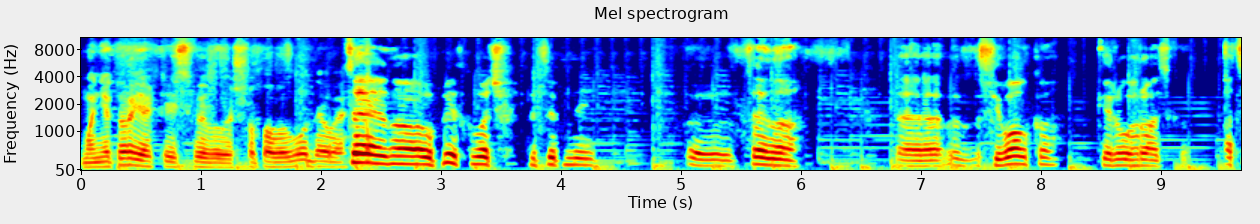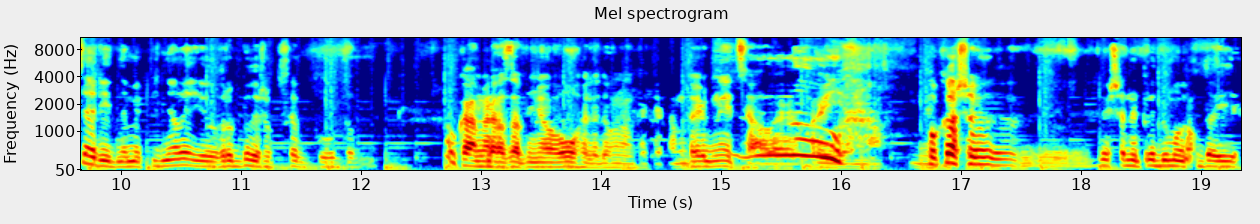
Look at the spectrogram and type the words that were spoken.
монітор якийсь вивели, що повиводили. Це на опліскувач прицепний, е, це на е, сівалка кіровоградська. А це рідне, ми підняли і зробили, щоб все було добре. Ну, камера заднього огляду, вона таке там дрібниця, але Ну, приємно. Поки що е, ми ще не придумали, куди її.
